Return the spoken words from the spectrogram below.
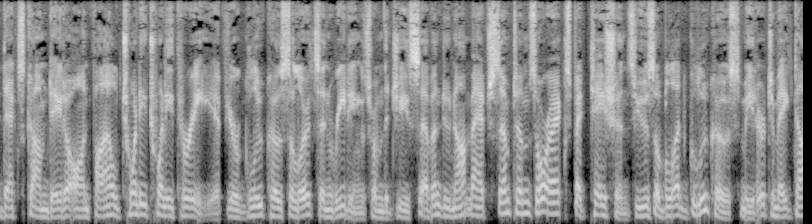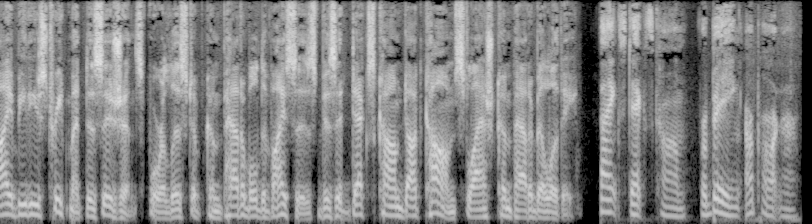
Dexcom data on file 2023. If your glucose alerts and readings from the G7 do not match symptoms or expectations, use a blood glucose meter to make diabetes treatment decisions. For a list of compatible devices, visit dexcom.com slash compatibility. Thanks, Dexcom, for being our partner.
